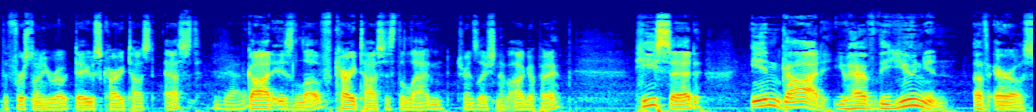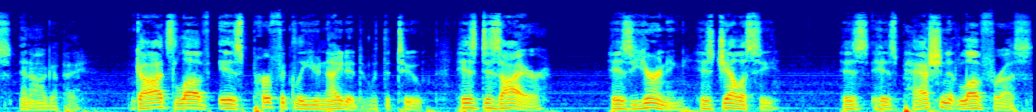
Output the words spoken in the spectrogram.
The first one he wrote, Deus Caritas Est. You got it? God is love. Caritas is the Latin translation of agape. He said, In God you have the union of eros and agape. God's love is perfectly united with the two. His desire, his yearning, his jealousy, his, his passionate love for us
